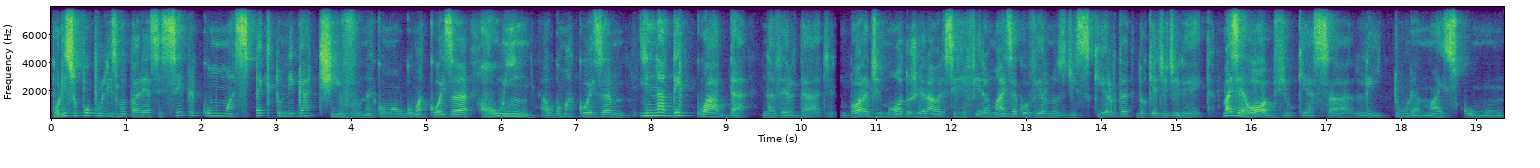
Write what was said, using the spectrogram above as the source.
Por isso o populismo aparece sempre como um aspecto negativo, né? como alguma coisa ruim, alguma coisa inadequada na verdade. Embora de modo geral ele se refira mais a governos de esquerda do que de direita. Mas é óbvio que essa leitura mais comum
